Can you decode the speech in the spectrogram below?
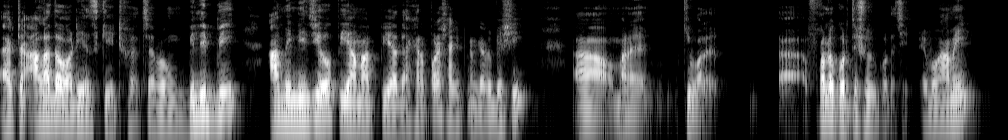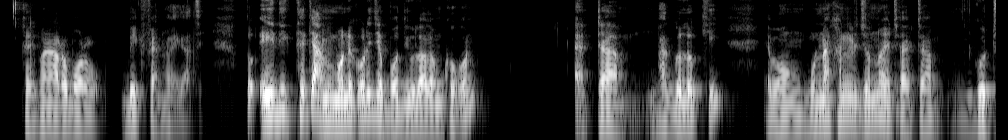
একটা আলাদা অডিয়েন্স ক্রিয়েট হয়েছে এবং বিলিভ মি আমি নিজেও পিয়া আমার পিয়া দেখার পরে শাকিব খানকে আরও বেশি মানে কি বলে ফলো করতে শুরু করেছি এবং আমি শাকিব খানের আরও বড় বিগ ফ্যান হয়ে গেছি। তো এই দিক থেকে আমি মনে করি যে বদিউল আলম খোকন একটা ভাগ্যলক্ষ্মী এবং মুন্না খানের জন্য এটা একটা গুড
